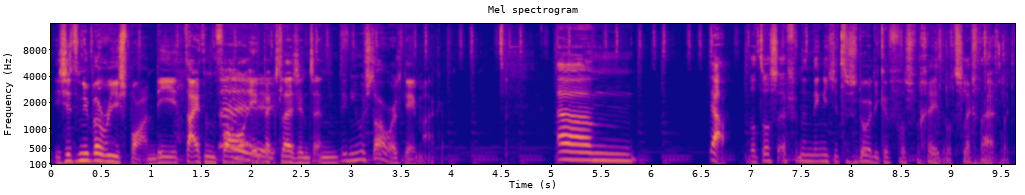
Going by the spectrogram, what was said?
Die zitten nu bij Respawn, die Titanfall, Hey. Apex Legends en die nieuwe Star Wars game maken. Ehm, ja, dat was even een dingetje tussendoor die ik even was vergeten. Wat slecht eigenlijk.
